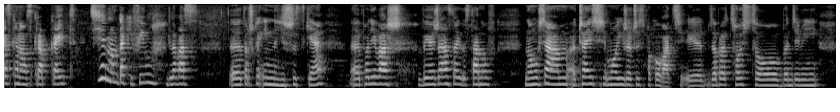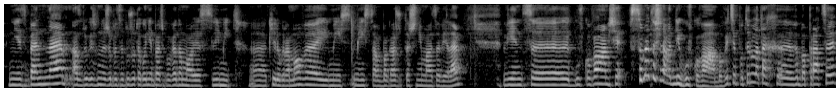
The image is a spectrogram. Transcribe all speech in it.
Kaśka z kanału Scrapkate. Dzisiaj mam taki film dla Was e, troszkę inny niż wszystkie, e, ponieważ wyjeżdżając tutaj do Stanów, no musiałam część moich rzeczy spakować, e, zabrać coś, co będzie mi niezbędne, a z drugiej strony, żeby za dużo tego nie brać, bo wiadomo, jest limit e, kilogramowy i miejsc, miejsca w bagażu też nie ma za wiele. Więc e, główkowałam się, w sumie to się nawet nie główkowałam, bo wiecie, po tylu latach e, chyba pracy,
